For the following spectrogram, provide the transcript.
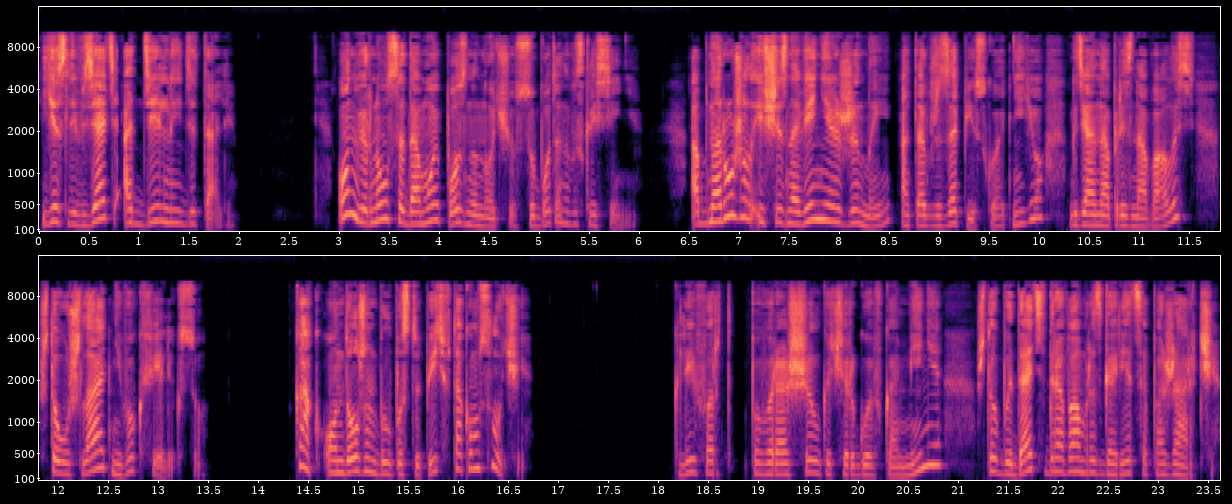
если взять отдельные детали? Он вернулся домой поздно ночью, с субботы на воскресенье. Обнаружил исчезновение жены, а также записку от нее, где она признавалась, что ушла от него к Феликсу. Как он должен был поступить в таком случае? Клиффорд поворошил кочергой в камине, чтобы дать дровам разгореться пожарче.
